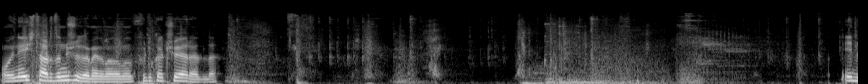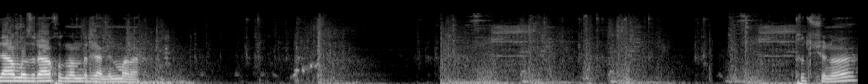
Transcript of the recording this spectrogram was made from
Oynayış tarzını çözemedim adamın. Full kaçıyor herhalde. İlla mızrağı kullandıracaksın değil mi bana? Şunu.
